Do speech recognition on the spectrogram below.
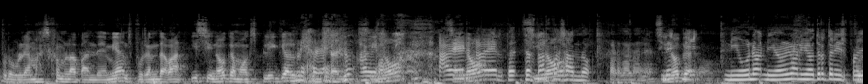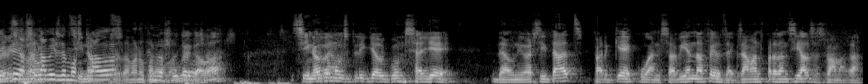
problemes com la pandèmia ens posem davant. I si no, que m'ho expliqui el conseller. Si no, a ver, a ver, te, te si estás no, pasando. Perdona, eh? Si no, que... ni, uno, ni uno ni otro tenéis proyecto y así lo habéis demostrado si no, en los últimos años. Si no, que m'ho expliqui el conseller d'universitats perquè quan s'havien de fer els exàmens presencials es va amagar.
